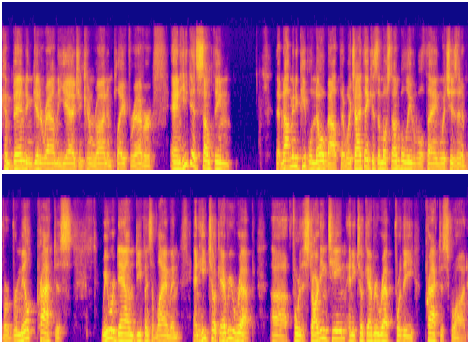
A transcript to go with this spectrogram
can bend and get around the edge and can run and play forever. And he did something that not many people know about that, which I think is the most unbelievable thing, which is in a Ver- Vermeil practice. We were down defensive lineman, and he took every rep uh, for the starting team, and he took every rep for the practice squad.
